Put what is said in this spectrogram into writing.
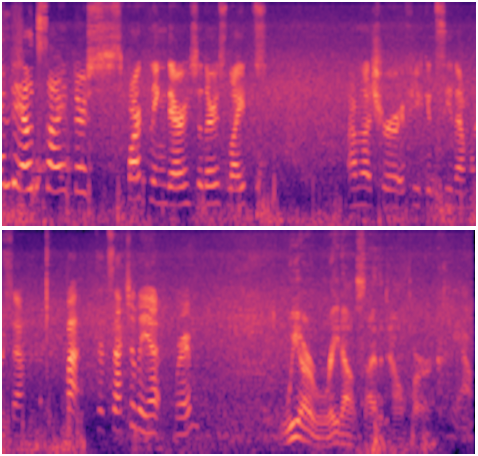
And the outside there's sparkling there, so there's lights. I'm not sure if you can see them. So, but that's actually it. Right? We are right outside the town park. Yeah.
